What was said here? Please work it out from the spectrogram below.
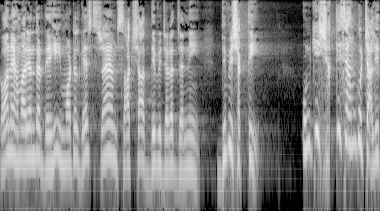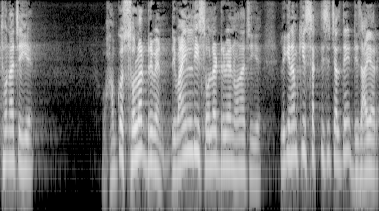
कौन है हमारे अंदर? देही इमोटल गेस्ट स्वयं साक्षात दिव्य जगत जननी, दिव्य शक्ति। उनकी शक्ति से हमको चालित होना चाहिए। हमको solar driven divinely solar driven होना चाहिए। लेकिन हम किस शक्ति से चलते हैं? डिज़ायर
